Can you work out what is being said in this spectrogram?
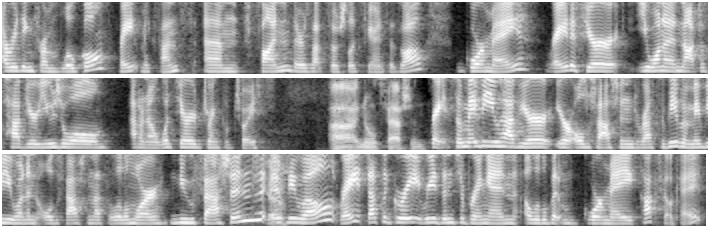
everything from local, right? Makes sense. Um, fun. There's that social experience as well. Gourmet, right? If you're you want to not just have your usual, I don't know, what's your drink of choice? Uh, an old fashioned. Right. So maybe you have your your old fashioned recipe, but maybe you want an old fashioned that's a little more new fashioned, yeah. if you will. Right. That's a great reason to bring in a little bit gourmet cocktail kit,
